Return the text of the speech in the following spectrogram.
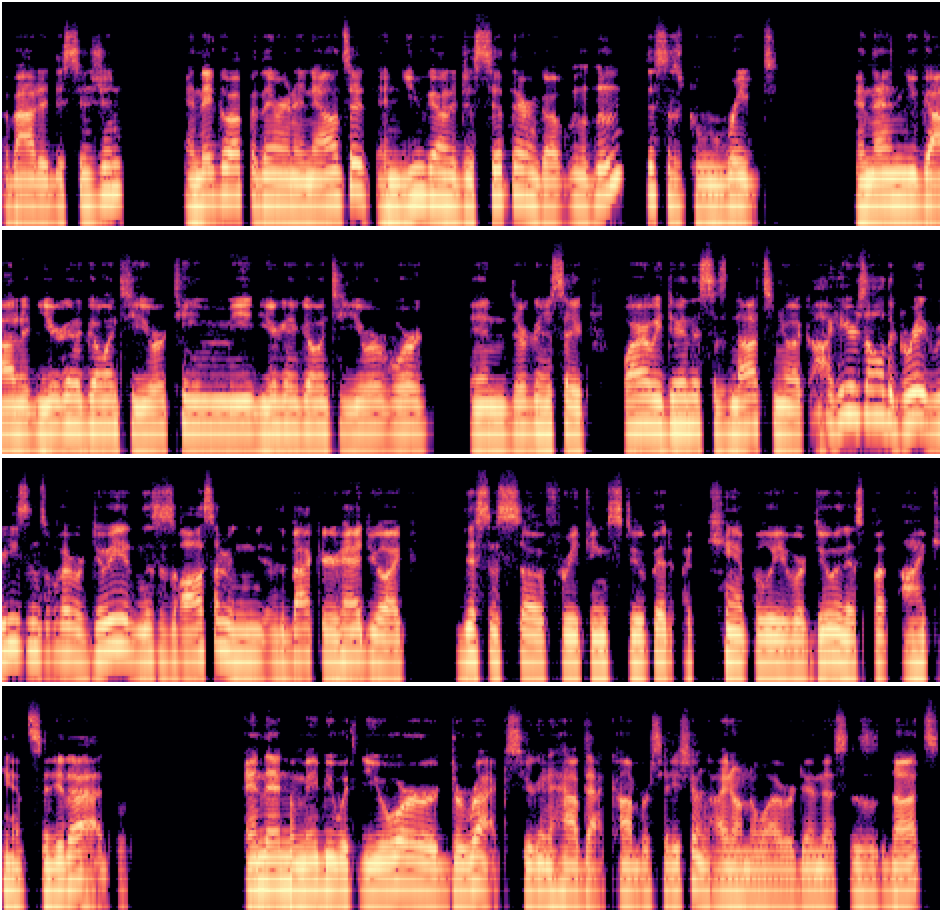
about a decision, and they go up there and announce it, and you got to just sit there and go, mm-hmm, "This is great." And then you got it. You're going to go into your team meet. You're going to go into your work, and they're going to say, "Why are we doing this? this is nuts." And you're like, "Oh, here's all the great reasons why we're doing it, and this is awesome." And in the back of your head, you're like, this is so freaking stupid. I can't believe we're doing this, but I can't say that. And then maybe with your directs, you're going to have that conversation. I don't know why we're doing this. This is nuts.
